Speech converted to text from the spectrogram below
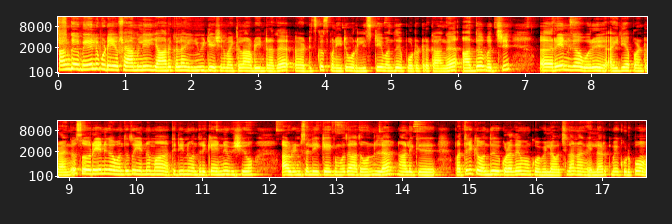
அங்கே வேலுவுடைய ஃபேமிலி யாருக்கெல்லாம் இன்விடேஷன் வைக்கலாம் அப்படின்றத டிஸ்கஸ் பண்ணிவிட்டு ஒரு லிஸ்ட்டே வந்து போட்டுட்ருக்காங்க. அதை வச்சு ரேணுகா ஒரு ஐடியா பண்ணுறாங்க ஸோ ரேணுகா வந்ததும் என்னம்மா திடீர்னு வந்திருக்கேன் என்ன விஷயம்? அப்படின்னு சொல்லி கேட்கும்போது அது ஒன்றும் இல்லை. நாளைக்கு பத்திரிக்கை வந்து குலதெய்வம் கோவிலில் வச்சு தான் நாங்கள் எல்லாருக்குமே கொடுப்போம்.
